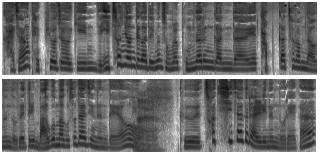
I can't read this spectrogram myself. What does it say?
가장 대표적인 이제 2000년대가 되면 정말 봄날은 간다의 답가처럼 나오는 노래들이 마구마구 쏟아지는데요. 네. 그첫 시작을 알리는 노래가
